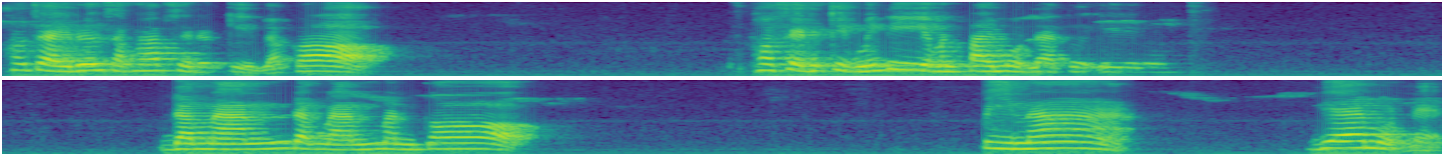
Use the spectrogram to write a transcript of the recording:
เข้าใจเรื่องสภาพเศรษฐกิจแล้วก็ พอเศรษฐกิจไม่ดีมันไปหมดแหละตัวเอง ดังนั้นดังนั้นมันก็ ปีหน้า แย่หมดแหละ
